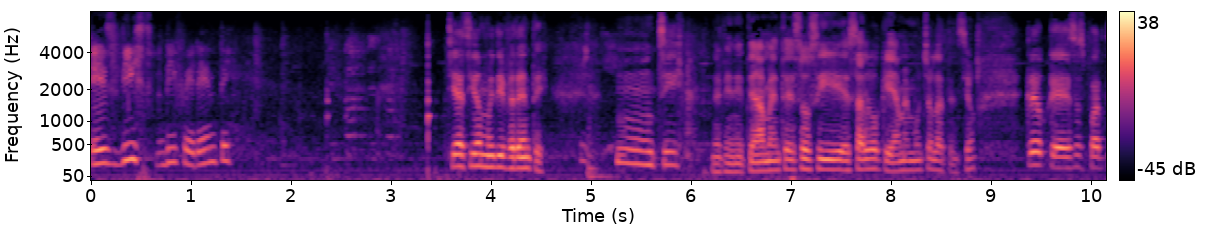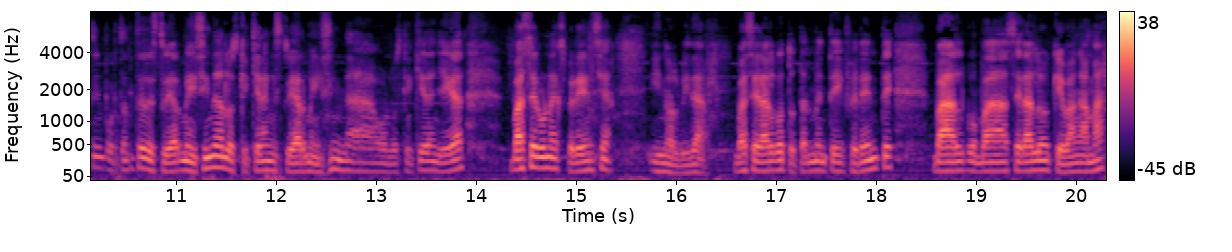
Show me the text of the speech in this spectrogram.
es diferente. Sí, ha sido muy diferente. Mm, sí, definitivamente, eso sí es algo que llame mucho la atención. Creo que esa es parte importante de estudiar medicina. Los que quieran estudiar medicina o los que quieran llegar, va a ser una experiencia inolvidable. Va a ser algo totalmente diferente. Va algo, va a ser algo que van a amar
